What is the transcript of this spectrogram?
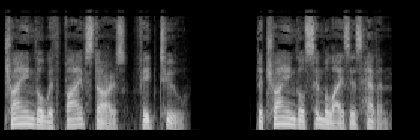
Triangle with five stars, Fig 2. The triangle symbolizes heaven.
